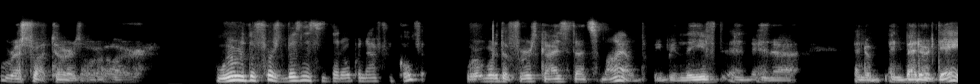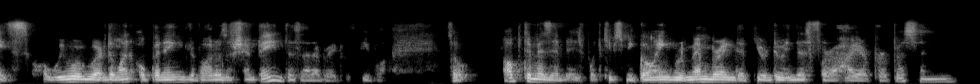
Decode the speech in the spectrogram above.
Restaurateurs are, are we were the first businesses that opened after covid. We're, we're the first guys that smiled. We believed in, in a in, a, in better days we were, were the one opening the bottles of champagne to celebrate with people so optimism is what keeps me going, remembering that you're doing this for a higher purpose. And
